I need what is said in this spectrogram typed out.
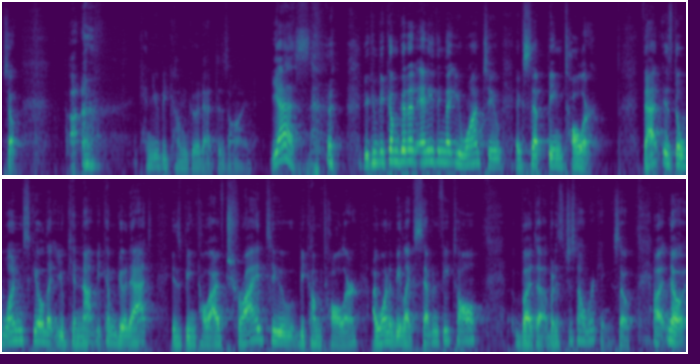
So, uh, can you become good at design? Yes, you can become good at anything that you want to except being taller. That is the one skill that you cannot become good at is being taller. I've tried to become taller. I want to be like seven feet tall, but uh, but it's just not working. So uh, no,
